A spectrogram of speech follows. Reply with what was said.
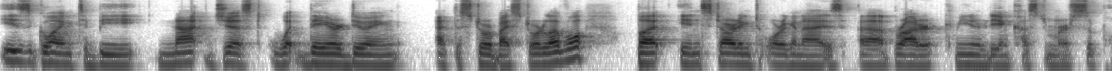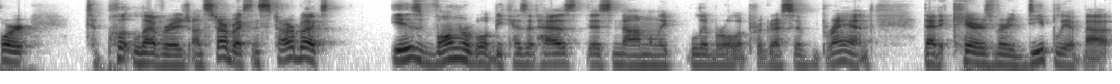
is going to be not just what they are doing at the store by store level, but in starting to organize broader community and customer support to put leverage on Starbucks. And Starbucks is vulnerable because it has this nominally liberal or progressive brand that it cares very deeply about.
